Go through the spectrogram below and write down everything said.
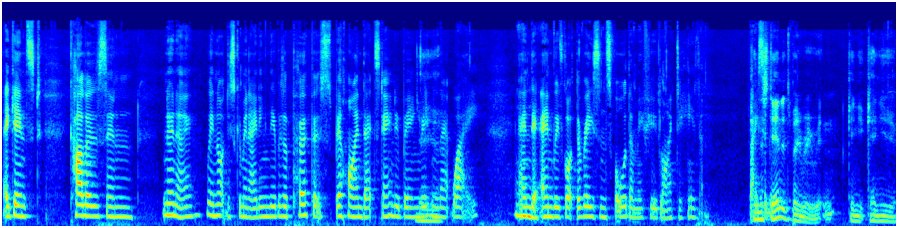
against colours and no, no, we're not discriminating. There was a purpose behind that standard being Yeah, written yeah. that way, and and we've got the reasons for them if you'd like to hear them. Can the standards be rewritten? Can you can you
